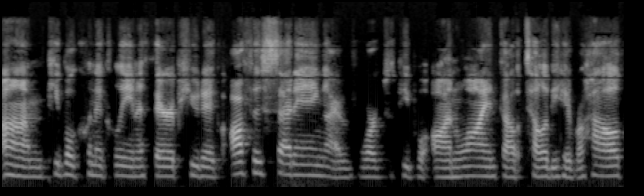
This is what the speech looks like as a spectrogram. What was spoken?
um, people clinically in a therapeutic office setting. I've worked with people online throughout telebehavioral health.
